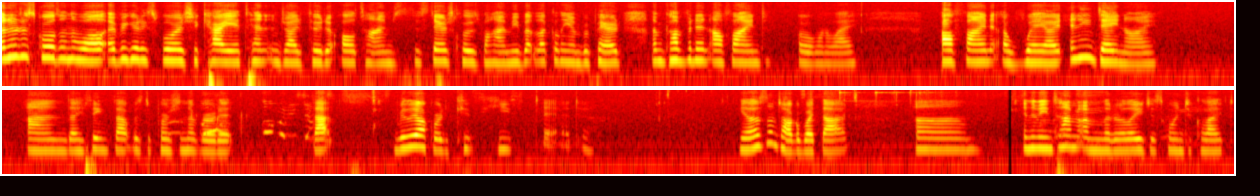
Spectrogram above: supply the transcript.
I noticed scrolls on the wall. Every good explorer should carry a tent and dried food at all times. The stairs close behind me, but luckily I'm prepared. I'm confident I'll find... Oh, it went away. I'll find a way out any day now. And I think that was the person that wrote it. That's really awkward because he's dead. Yeah, let's not talk about that. Um, in the meantime, I'm literally just going to collect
